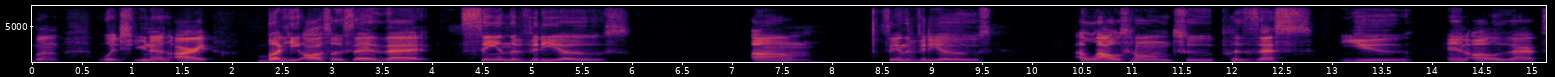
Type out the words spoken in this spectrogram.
boom. Which you know, all right. But he also said that seeing the videos, um, seeing the videos allows him to possess you and all of that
